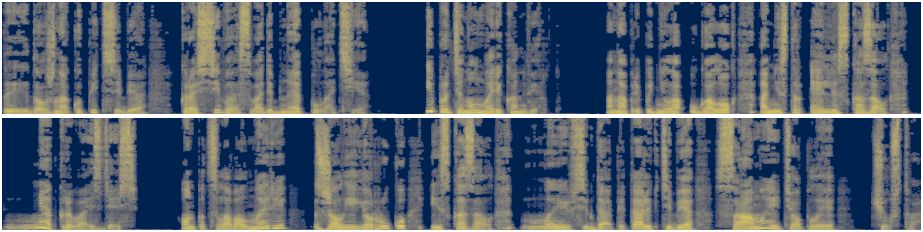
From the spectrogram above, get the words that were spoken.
«Ты должна купить себе красивое свадебное платье». И протянул Мэри конверт. Она приподняла уголок, а мистер Элли сказал, «Не открывай здесь». Он поцеловал Мэри, сжал ее руку и сказал, «Мы всегда питали к тебе самые теплые чувства».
